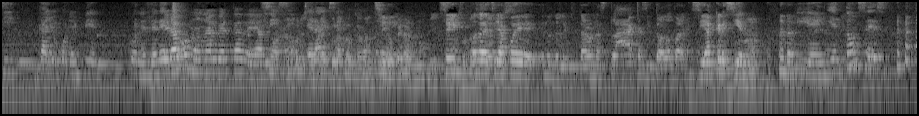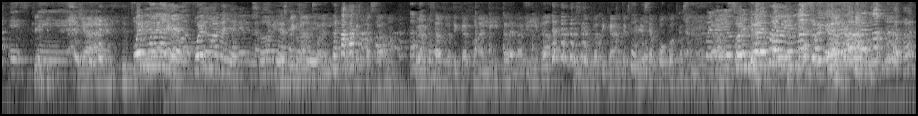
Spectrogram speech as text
sí cayó con el pie, con el derecho. Era como una alberca de algo, Sí, ¿no? sí. Esta Era fractura esa. lo acaban de Sí. operar, ¿no? Sí, o sea, este ya fue en donde le quitaron las placas y todo para que siga creciendo. Bien, y entonces, este... Ya, eh. Fue el de manager, fue el manager. de bien, es venganza del podcast pasado. Voy a empezar a platicar con Alita de la vida. Yo sigo platicando tu experiencia poco trascendental. Bueno, yo- Soy yo el problema, soy yo el problema.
